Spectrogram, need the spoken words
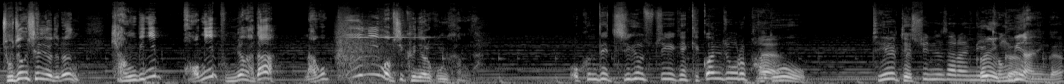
조정 신료들은 경빈이 범인이 분명하다라고 끊임없이 그녀를 공격합니다. 어 근데 지금 솔직히 그냥 객관적으로 봐도 제일 될 수 있는 사람이 그러니까요. 경빈 아닌가요?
